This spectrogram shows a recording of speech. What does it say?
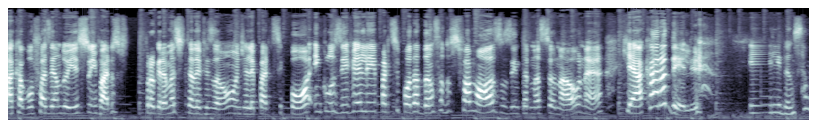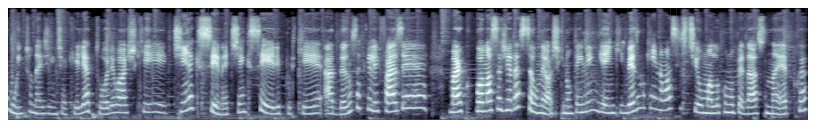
acabou fazendo isso em vários programas de televisão onde ele participou, inclusive ele participou da Dança dos Famosos Internacional, né, que é a cara dele. Ele dança muito, né, gente? Aquele ator, eu acho que tinha que ser, né? Tinha que ser ele, porque a dança que ele faz é marcou a nossa geração, né? Eu acho que não tem ninguém que, mesmo quem não assistiu o Maluco no Pedaço na época,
